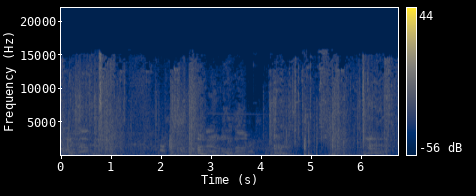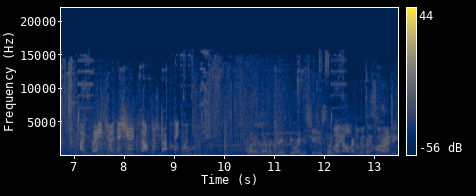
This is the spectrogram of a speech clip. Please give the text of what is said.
Hold up. How's this still No, hold on. Christ. I'm ready to initiate self-destruct sequence. What is McCree doing? Is she just like My effective at is high? ready.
